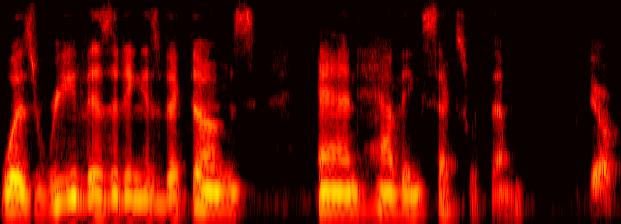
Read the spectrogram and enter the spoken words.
was revisiting his victims and having sex with them, Yep.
